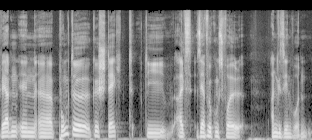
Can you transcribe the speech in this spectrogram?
werden in äh, Punkte gesteckt, die als sehr wirkungsvoll angesehen wurden.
